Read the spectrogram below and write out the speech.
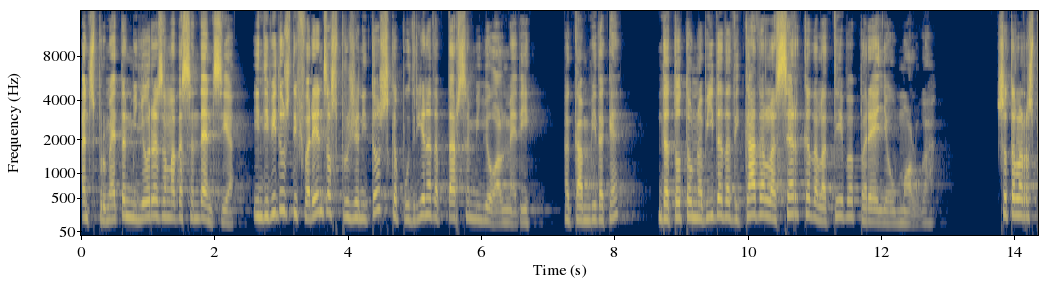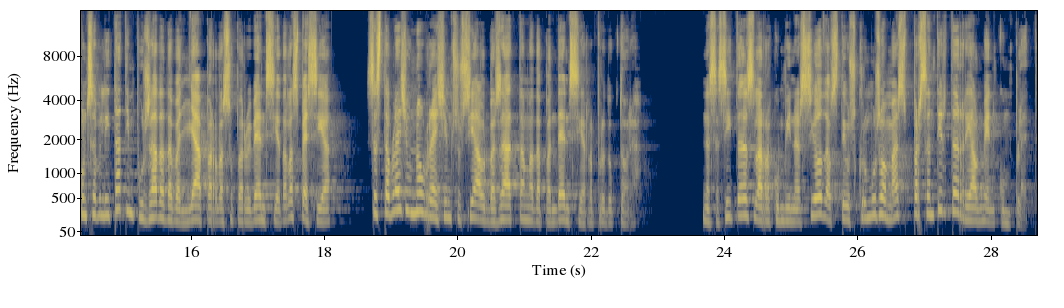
Ens prometen millores en la descendència, individus diferents als progenitors que podrien adaptar-se millor al medi. A canvi de què? De tota una vida dedicada a la cerca de la teva parella homòloga. Sota la responsabilitat imposada de vetllar per la supervivència de l'espècie, s'estableix un nou règim social basat en la dependència reproductora. Necessites la recombinació dels teus cromosomes per sentir-te realment complet,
